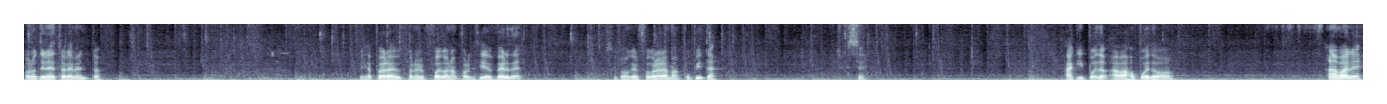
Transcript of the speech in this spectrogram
¿O no tiene estos elementos? Voy a poner, el fuego, ¿no? Porque si es verde Supongo que el fuego era más pupita Yo qué sé. Aquí puedo, abajo puedo. Ah, vale,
